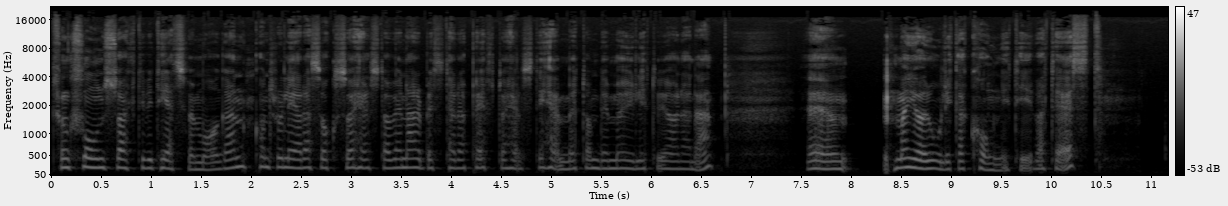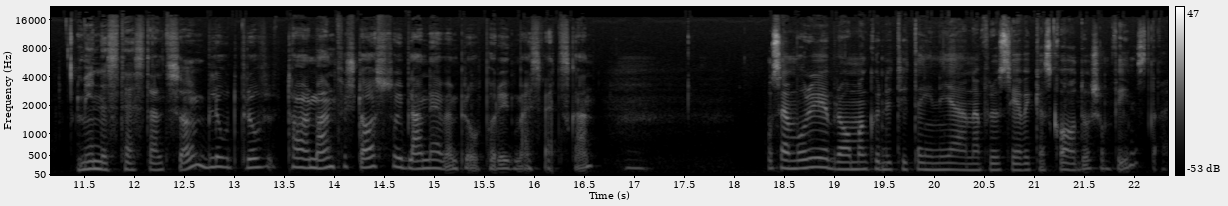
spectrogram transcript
funktions och aktivitetsförmågan kontrolleras också helst av en arbetsterapeut och helst i hemmet om det är möjligt att göra det. Eh, man gör olika kognitiva test. Minnestest alltså. Blodprov tar man förstås och ibland även prov på ryggmärgsvätskan. Mm. Och sen vore det ju bra om man kunde titta in i hjärnan för att se vilka skador som finns där.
